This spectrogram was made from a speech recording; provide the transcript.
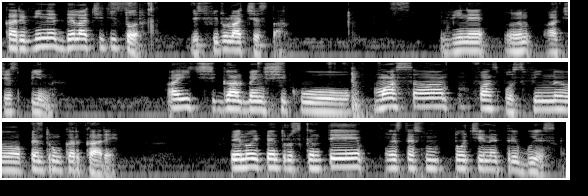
care vine de la cititor. Deci firul acesta vine în acest pin. Aici galben și cu masa, v-am spus, fiind uh, pentru încărcare. Pe noi, pentru scânteie, astea sunt tot ce ne trebuiesc.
